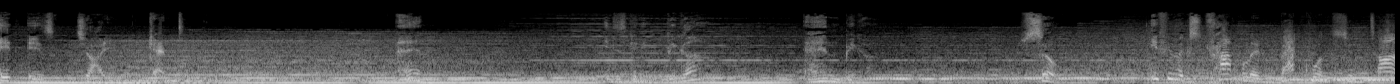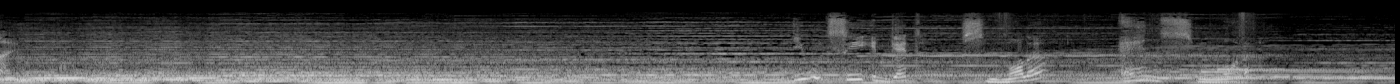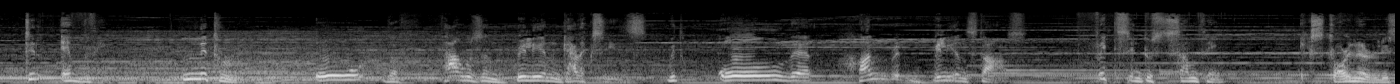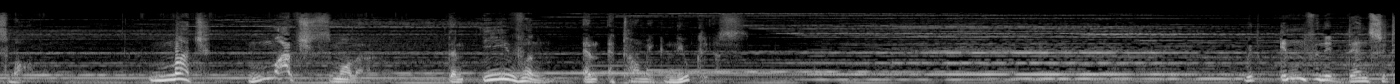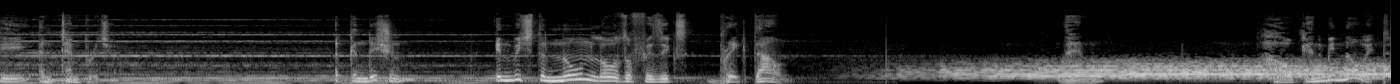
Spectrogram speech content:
It is gigantic. And it is getting bigger and bigger. So, if you extrapolate backwards in time, you would see it get smaller and smaller till everything, literally all the thousand billion galaxies with all their hundred billion stars fits into something extraordinarily small. Much, much smaller than even an atomic nucleus. With infinite density and temperature. A condition in which the known laws of physics break down. Then, how can we know it?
